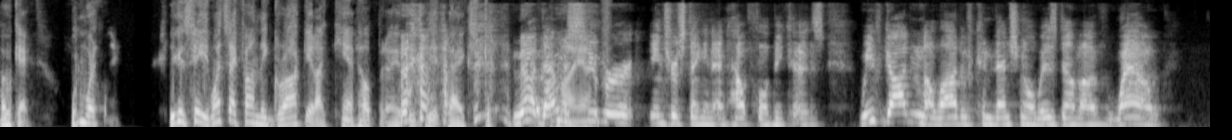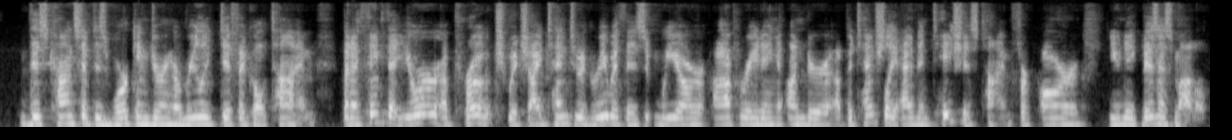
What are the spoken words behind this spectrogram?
Okay. One more thing you can see once I finally grok it, I can't help it. I, I no, that was super interesting and, and helpful because we've gotten a lot of conventional wisdom of wow, this concept is working during a really difficult time. But I think that your approach, which I tend to agree with, is we are operating under a potentially advantageous time for our unique business model.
